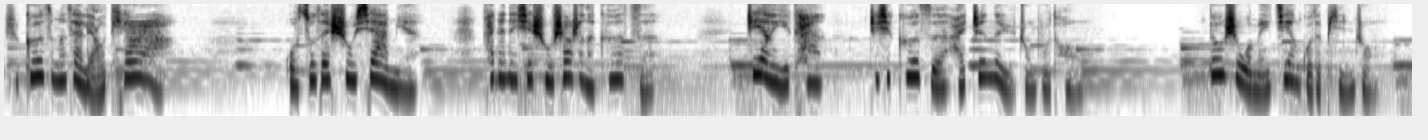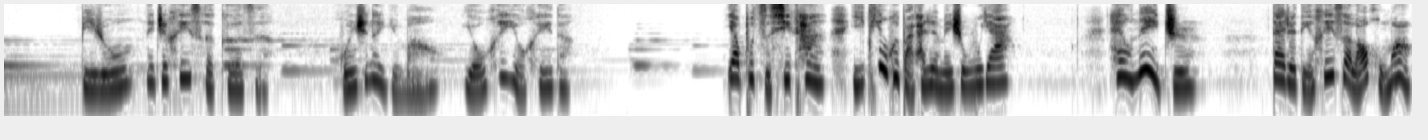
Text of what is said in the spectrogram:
是鸽子们在聊天啊！我坐在树下面，看着那些树梢上的鸽子，这样一看，这些鸽子还真的与众不同，都是我没见过的品种。比如那只黑色的鸽子，浑身的羽毛黝黑黝黑的。要不仔细看，一定会把它认为是乌鸦。还有那只，戴着顶黑色老虎帽，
